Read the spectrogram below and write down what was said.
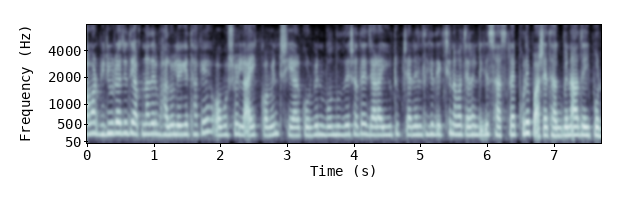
আমার ভিডিওটা যদি আপনাদের ভালো লেগে থাকে, অবশ্যই লাইক কমেন্ট শেয়ার করবেন বন্ধুদের সাথে। যারা ইউটিউব চ্যানেল থেকে দেখছেন, আমার চ্যানেলটিকে সাবস্ক্রাইব করে পাশে থাকবেন। আজ এই পর্যন্ত।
